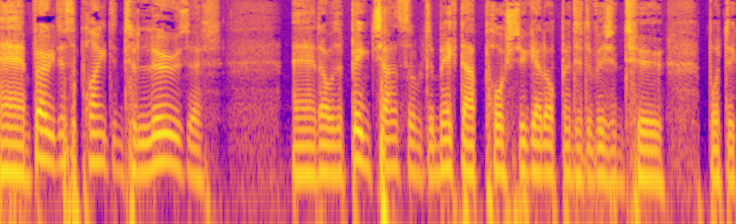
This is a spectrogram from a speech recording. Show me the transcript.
um, very disappointing to lose it. And there was a big chance for them to make that push to get up into Division 2, but they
